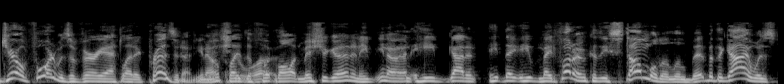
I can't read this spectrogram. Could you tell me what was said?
Gerald Ford was a very athletic president. You know, he played sure the was. football at Michigan, and he, you know, and he got it. He, they, he made fun of him because he stumbled a little bit, but the guy was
